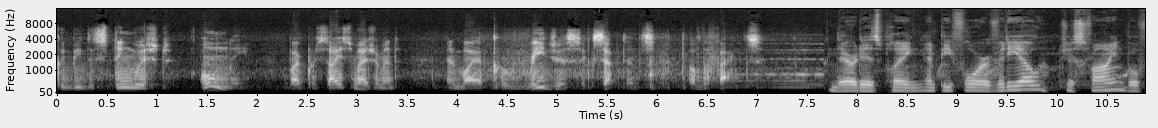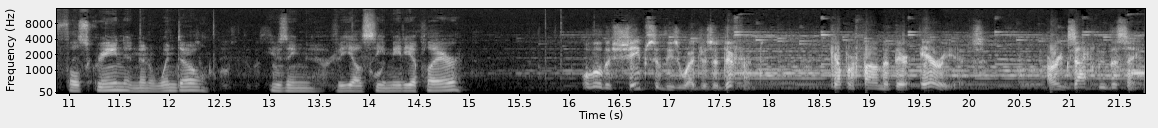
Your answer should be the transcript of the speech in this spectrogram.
could be distinguished only by precise measurement and by a courageous acceptance of the facts. There it is playing MP4 video just fine, both full screen and in a window using VLC Media Player. Although the shapes of these wedges are different, Kepler found that their areas are exactly the same.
